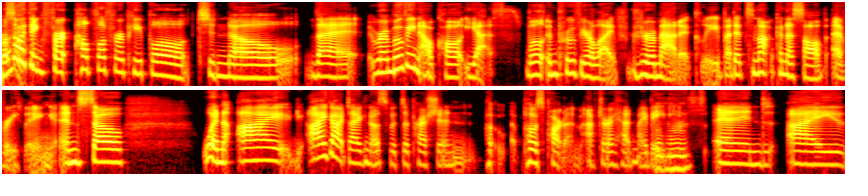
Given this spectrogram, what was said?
Also, I Right. think for helpful for people to know that removing alcohol, yes, will improve your life dramatically, but it's not gonna solve everything, and so when I I got diagnosed with depression po postpartum after I had my Mhm. babies, and I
